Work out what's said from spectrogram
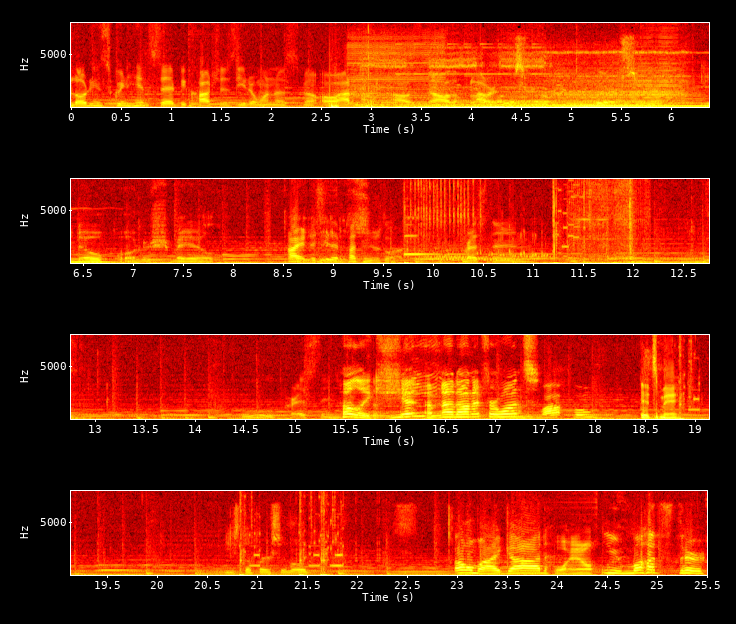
The loading screen hint said be cautious. You don't want to smell. Oh, I don't know. I'll smell all the flowers. Yes. You don't want to smell. Alright, let's see the passengers log. Preston. Ooh, Preston. Holy shit, Lee, I'm not on it for once. Waffle. It's me. He's the personoid. Oh my god, Wow. you monster!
